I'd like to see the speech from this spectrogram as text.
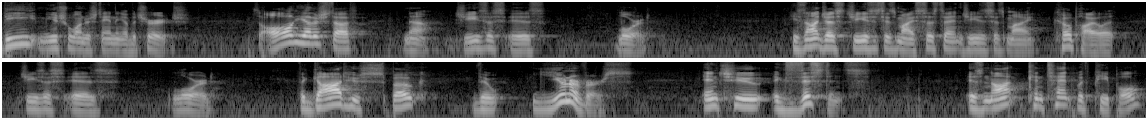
the mutual understanding of the church. So all the other stuff, no, Jesus is Lord. He's not just Jesus is my assistant, Jesus is my co pilot, Jesus is Lord. The God who spoke the universe into existence is not content with people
